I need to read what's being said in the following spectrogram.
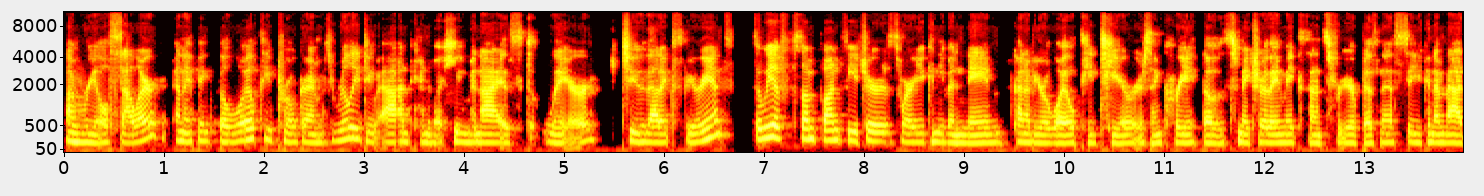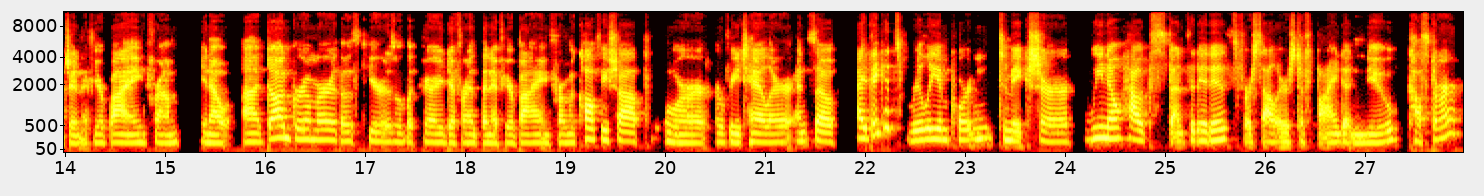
a real seller. And I think the loyalty programs really do add kind of a humanized layer to that experience. So we have some fun features where you can even name kind of your loyalty tiers and create those to make sure they make sense for your business. So you can imagine if you're buying from you know, a dog groomer, those tiers would look very different than if you're buying from a coffee shop mm. or a retailer. And so I think it's really important to make sure we know how expensive it is for sellers to find a new customer,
